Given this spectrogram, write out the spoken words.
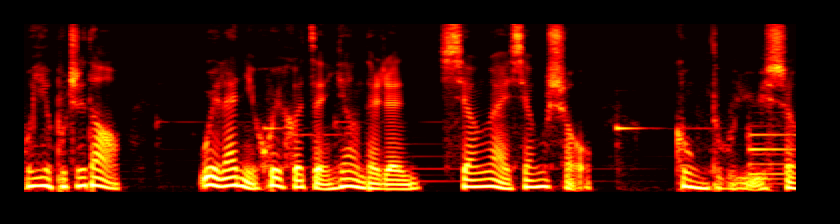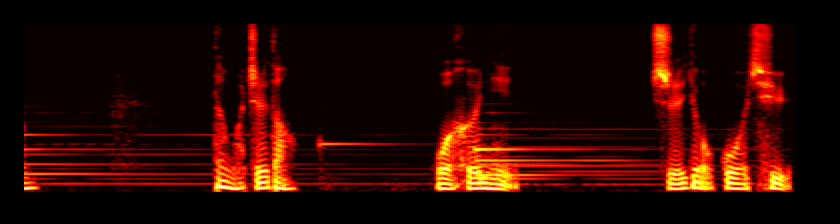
我也不知道。未来你会和怎样的人相爱相守，共度余生？但我知道，我和你只有过去，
